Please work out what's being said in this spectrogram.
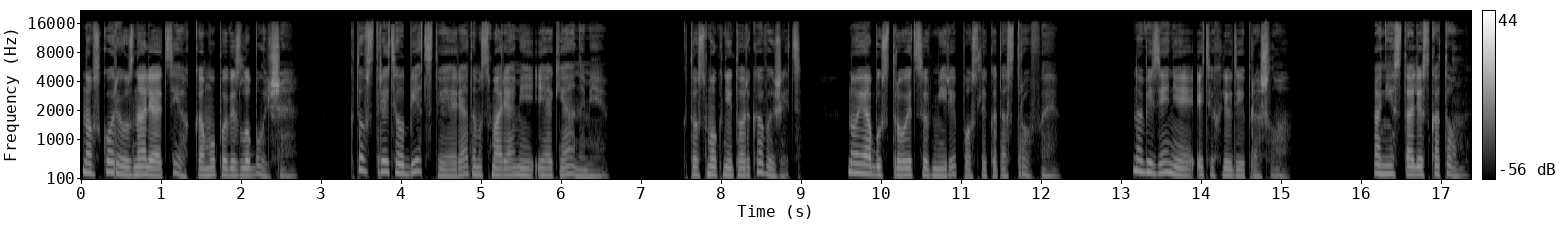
Но вскоре узнали о тех, кому повезло больше — кто встретил бедствие рядом с морями и океанами, кто смог не только выжить, но и обустроиться в мире после катастрофы. Но везение этих людей прошло. Они стали скотом,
